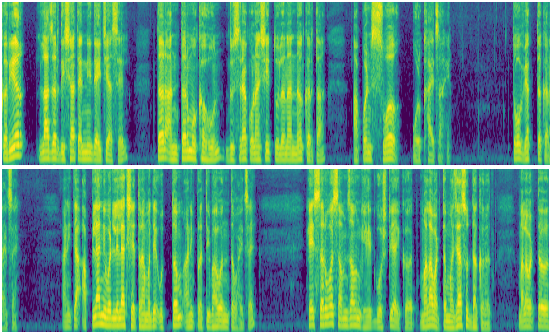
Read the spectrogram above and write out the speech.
करिअरला जर दिशा त्यांनी द्यायची असेल तर अंतर्मुख होऊन दुसऱ्या कोणाशी तुलना न करता आपण स्व ओळखायचा आहे. तो व्यक्त करायचा आहे. आणि त्या आपल्या निवडलेल्या क्षेत्रामध्ये उत्तम आणि प्रतिभावंत व्हायचं आहे हे सर्व समजावून घेत गोष्टी ऐकत मला वाटतं मजासुद्धा करत मला वाटतं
